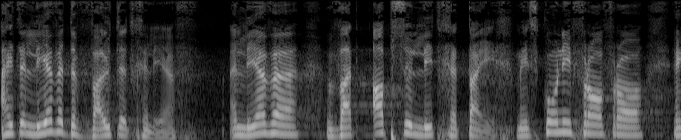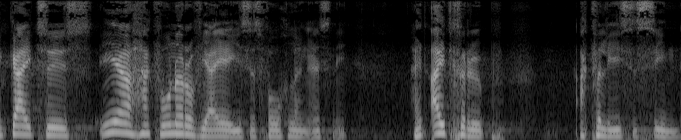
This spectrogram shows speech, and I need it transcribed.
hy het 'n lewe devoted geleef. 'n lewe wat absoluut getuig. Mens kon nie vra vra en kyk soos, "Ja, ek wonder of jy 'n Jesus volgeling is nie." Hy het uitgeroep, "Ek wil Jesus sien."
